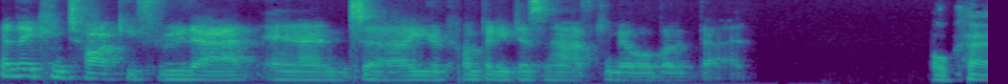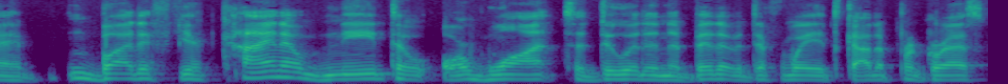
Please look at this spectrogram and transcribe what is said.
And they can talk you through that, and uh, your company doesn't have to know about that. Okay. But if you kind of need to or want to do it in a bit of a different way, it's got to progress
